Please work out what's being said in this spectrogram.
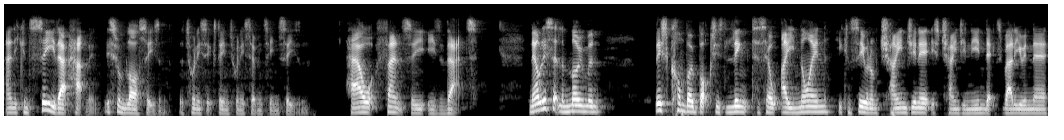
And you can see that happening. This is from last season, the 2016-2017 season. How fancy is that? Now this at the moment, this combo box is linked to cell A9. You can see when I'm changing it, it's changing the index value in there.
